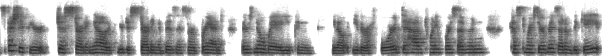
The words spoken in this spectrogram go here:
especially if you're just starting out if you're just starting a business or a brand there's no way you can you know either afford to have 24 7 customer service out of the gate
